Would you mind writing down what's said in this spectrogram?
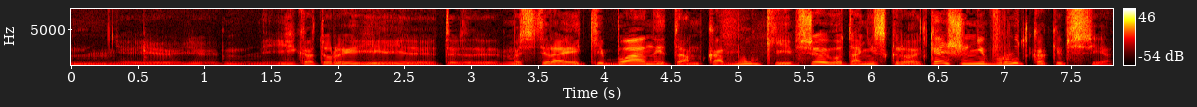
и которые и, мастера экибаны, там, кабуки, и все, и вот они скрывают. Конечно, они врут, как и все.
